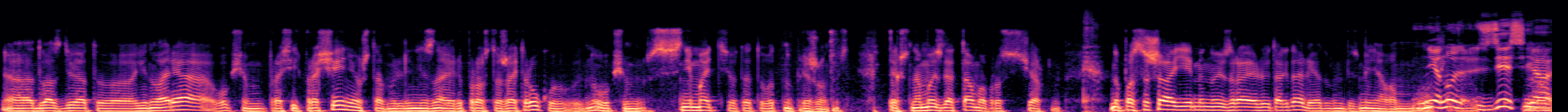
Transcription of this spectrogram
29 э, января, в общем, просить прощения уж там, или не знаю, или просто жать руку, ну, в общем, снимать вот эту вот напряженность. Так что, на мой взгляд, там вопрос исчерпан. Но по США, Йемену, Израилю и так далее, я думаю, без меня вам... Не, ну, здесь я...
